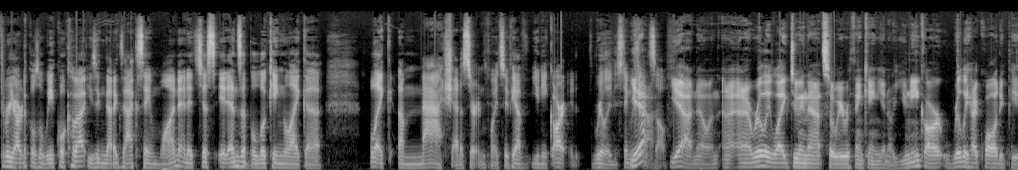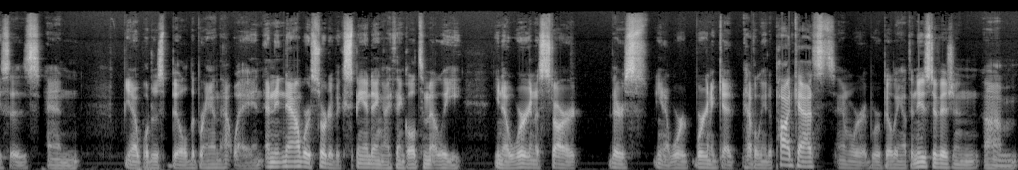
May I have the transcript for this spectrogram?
three articles a week will come out using that exact same one, and it's just it ends up looking like a like a mash at a certain point. So if you have unique art, it really distinguishes yeah, itself. Yeah, no, and, and I really like doing that. So we were thinking, you know, unique art, really high quality pieces, and you know, we'll just build the brand that way. And and now we're sort of expanding. I think ultimately, you know, we're going to start. There's, you know, we're we're going to get heavily into podcasts, and we're we're building out the news division. Um,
